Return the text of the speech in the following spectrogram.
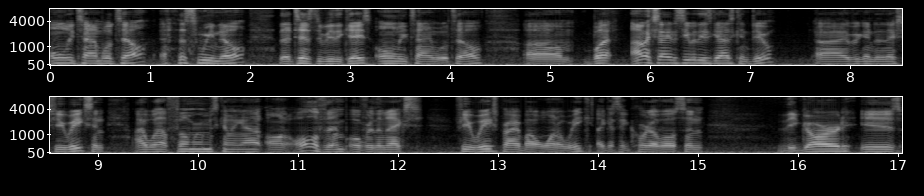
Only time will tell, as we know. That tends to be the case. Only time will tell. Um, but I'm excited to see what these guys can do uh, as we get into the next few weeks, and I will have film rooms coming out on all of them over the next few weeks, probably about one a week. Like I said, Cordell Volson, the guard is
